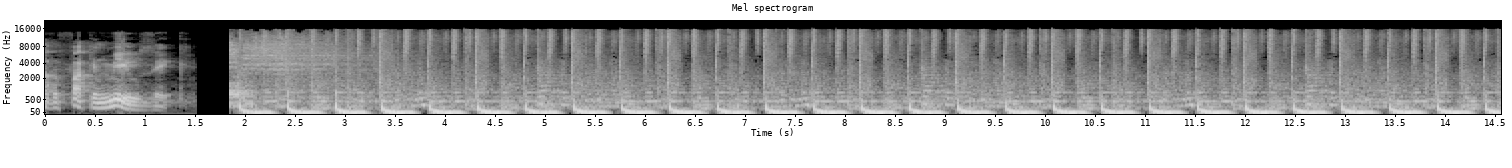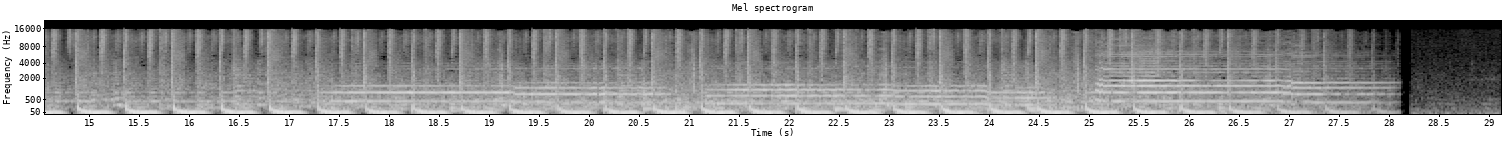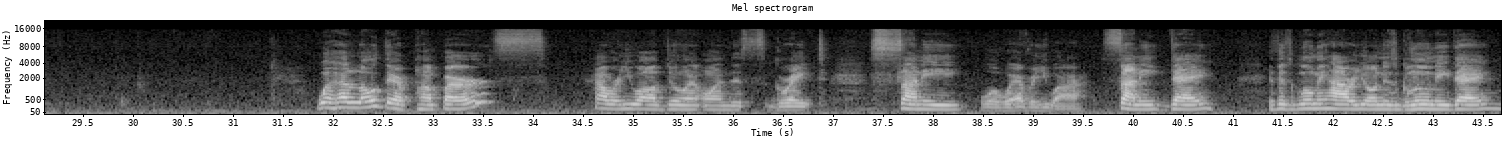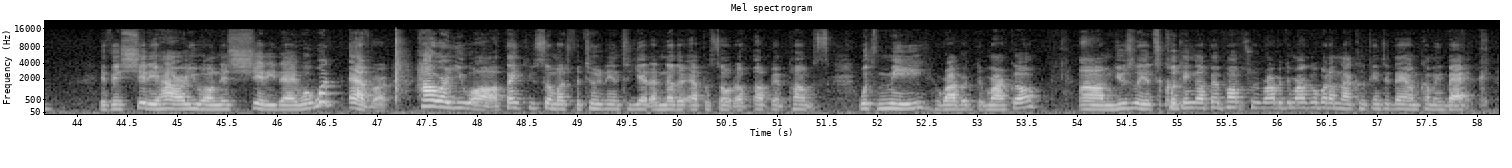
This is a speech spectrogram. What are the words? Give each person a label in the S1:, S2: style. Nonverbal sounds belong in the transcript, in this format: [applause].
S1: motherfucking music.
S2: Hello there, pumpers. How are you all doing on this great sunny, well, wherever you are, sunny day? If it's gloomy, how are you on this gloomy day? If it's shitty, how are you on this shitty day? Well, whatever. How are you all? Thank you so much for tuning in to yet another episode of Up in Pumps with me, Robert DeMarco. Um, usually it's cooking Up in Pumps with Robert DeMarco, but I'm not cooking today. I'm coming back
